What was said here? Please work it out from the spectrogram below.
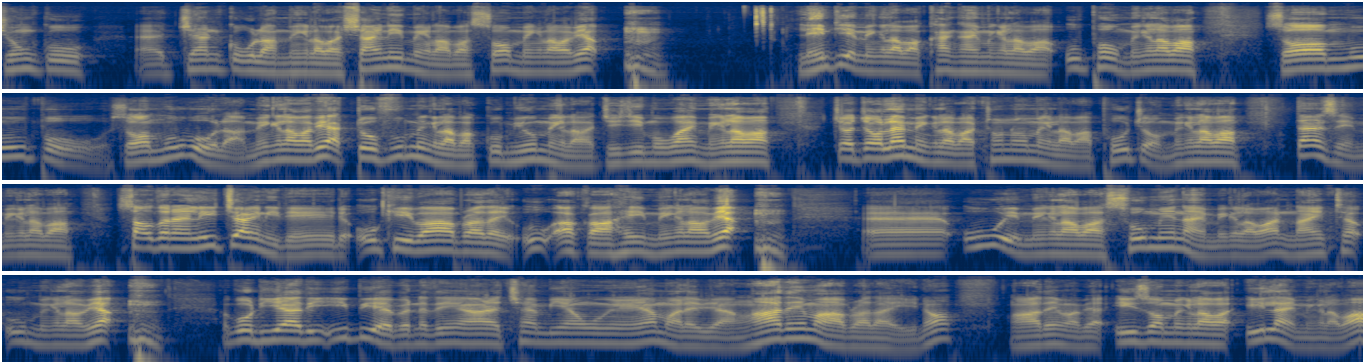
ဂျွန်ကို အဲဂျန်ကိုလာမင်္ဂလာပါရှိုင်းလေးမင်္ဂလာပါစောမင်္ဂလာပါဗျလင်းပြည့်မင်္ဂလာပါခိုင်ခိုင်မင်္ဂလာပါဥဖုံမင်္ဂလာပါဇော်မူးပိုဇော်မူးပိုလားမင်္ဂလာပါဗျတိုဖူးမင်္ဂလာပါကိုမျိုးမင်္ဂလာပါဂျီဂျီမိုဘိုင်းမင်္ဂလာပါကြော်ကြော်လက်မင်္ဂလာပါထွန်းထွန်းမင်္ဂလာပါဖိုးကျော်မင်္ဂလာပါတန့်စင်မင်္ဂလာပါစောက်တရန်လေးကြိုက်နေတယ်တဲ့โอเคပါ brother ဥအာကာဟိမင်္ဂလာပါဗျအဲဥဝေမင်္ဂလာပါဆိုးမင်းနိုင်မင်္ဂလာပါနိုင်ထက်ဥမင်္ဂလာပါဗျအခုဒီယာဒီ EPL ဘယ်နှသိန်းအားချန်ပီယံဝင်ရမှာလဲဗျ၅သိန်းပါ brother ကြီးနော်၅သိန်းပါဗျအေဇော်မင်္ဂလာပါအေးလိုက်မင်္ဂလာပါ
